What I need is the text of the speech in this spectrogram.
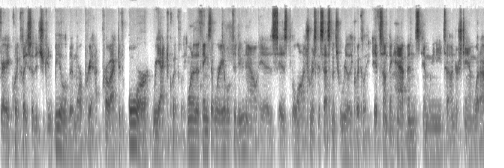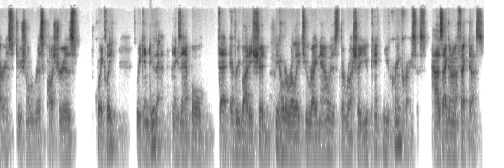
very quickly so that you can be a little bit more pre- proactive or react quickly. One of the things that we're able to do now is is launch risk assessments really quickly. If something happens and we need to understand what our institutional risk posture is quickly, we can do that. An example that everybody should be able to relate to right now is the Russia Ukraine crisis. How's that going to affect us?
